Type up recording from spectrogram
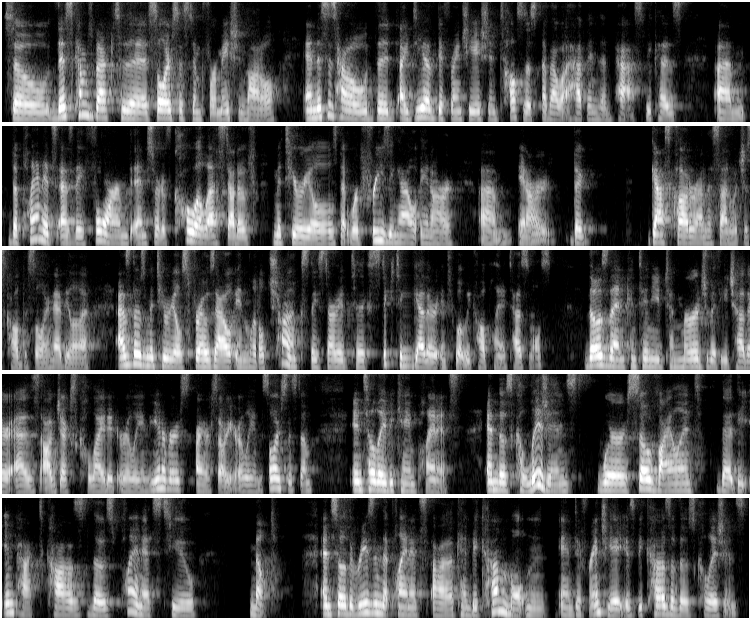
So this comes back to the solar system formation model. And this is how the idea of differentiation tells us about what happened in the past, because um, the planets as they formed and sort of coalesced out of materials that were freezing out in our um, in our the gas cloud around the sun, which is called the solar nebula. As those materials froze out in little chunks, they started to stick together into what we call planetesimals. Those then continued to merge with each other as objects collided early in the universe, or sorry, early in the solar system, until they became planets. And those collisions were so violent that the impact caused those planets to melt. And so the reason that planets uh, can become molten and differentiate is because of those collisions.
